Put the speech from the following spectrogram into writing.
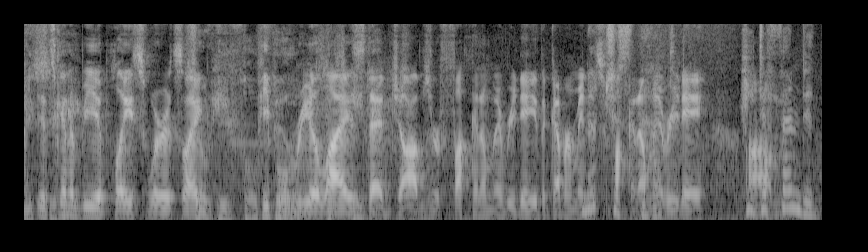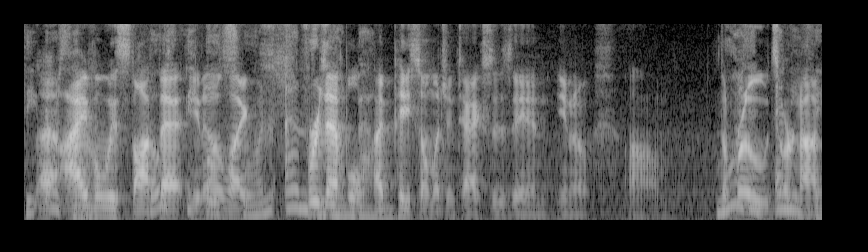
it's gonna be a place where it's like he people realize that jobs are fucking them every day. The government Not is just fucking them every day. He Um, defended the uh, I've always thought that, you know, like, for example, I pay so much in taxes, and you know, um, the More than roads are not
